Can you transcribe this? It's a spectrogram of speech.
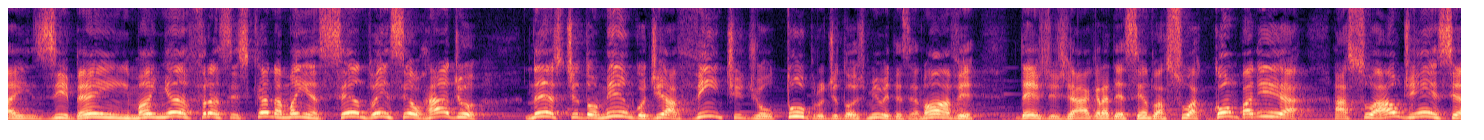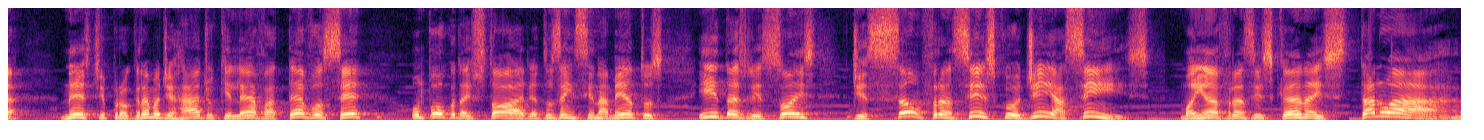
Paz e bem, manhã franciscana amanhecendo em seu rádio. Neste domingo, dia 20 de outubro de 2019, desde já agradecendo a sua companhia, a sua audiência neste programa de rádio que leva até você um pouco da história, dos ensinamentos e das lições de São Francisco de Assis. Manhã Franciscana está no ar.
